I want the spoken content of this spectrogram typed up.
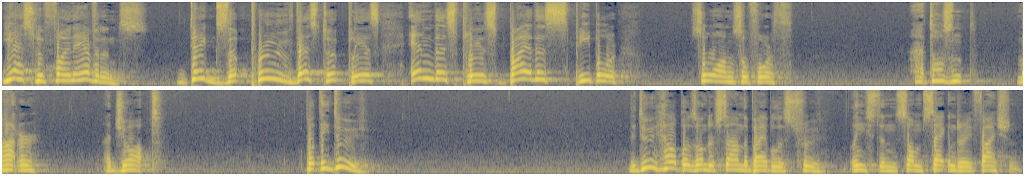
yes, we've found evidence, digs that prove this took place in this place by this people, or so on and so forth. And it doesn't matter a jot. But they do. They do help us understand the Bible is true, at least in some secondary fashion.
